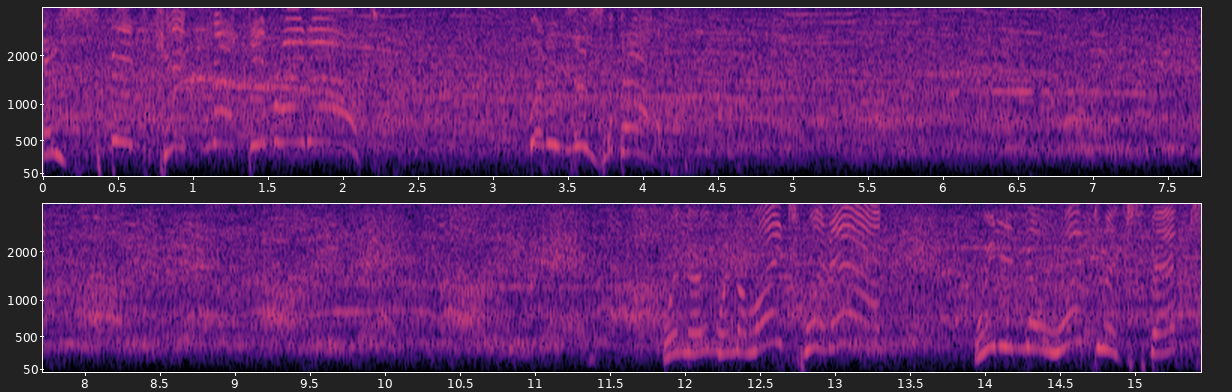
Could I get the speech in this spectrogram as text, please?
A spin kick knocked him right out. What is this about? When the when the lights went out, we didn't know what to expect.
